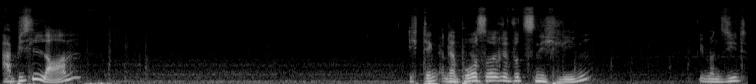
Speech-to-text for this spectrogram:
ein bisschen lahm. Ich denke, an der Borsäure wird es nicht liegen. Wie man sieht,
